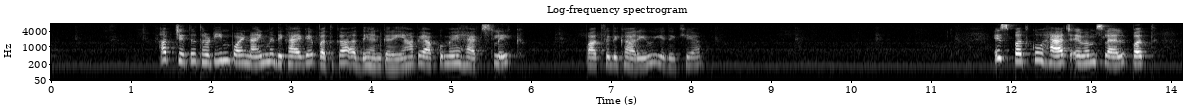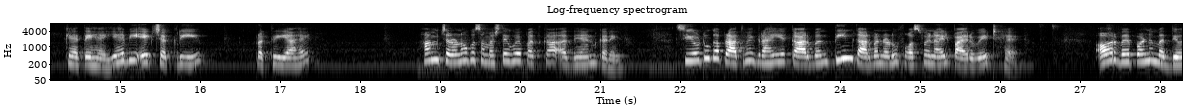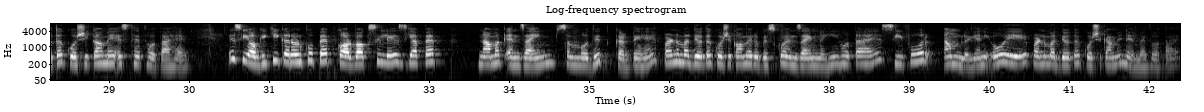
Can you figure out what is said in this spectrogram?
अब चित्र 13.9 में दिखाए गए पथ का अध्ययन करें। यहाँ पे आपको मैं हैट्स लेक पाथवे दिखा रही हूँ, ये देखिए आप। इस पथ को हैच एवं स्लैल पथ कहते हैं। यह भी एक चक्रीय प्रक्रिया है। हम चरणों को समझते हुए पद का अध्ययन करें। CO2 का प्राथमिक ग्राही कार्बन तीन कार्बन अणु फॉस्फोनाइल पायरुवेट है और वह पर्ण मध्योतक कोशिका में स्थित होता है। इस यौगिकीकरण को पेप कॉर्बोक्सिलेज या पेप नामक एंजाइम संबोधित करते हैं। पर्ण मध्योतक कोशिकाओं में रुबिस्को एंजाइम नहीं होता है। सी फोर अम्ल यानी ओ ए पर्ण मध्योतक कोशिका में निर्मित होता है।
